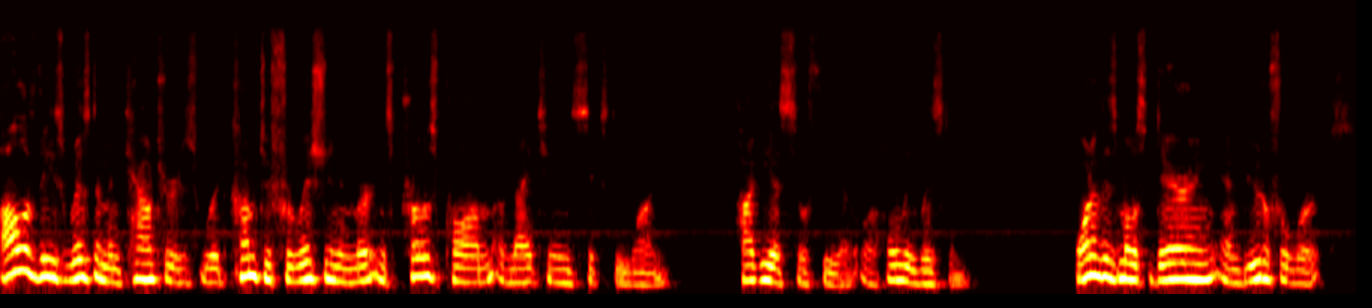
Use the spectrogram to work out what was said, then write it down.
All of these wisdom encounters would come to fruition in Merton's prose poem of 1961, Hagia Sophia, or Holy Wisdom one of his most daring and beautiful works.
